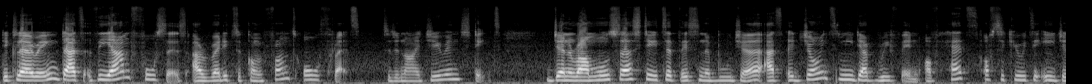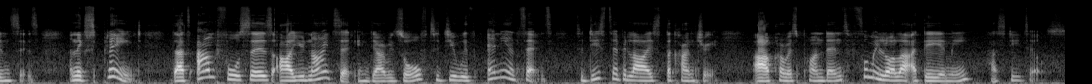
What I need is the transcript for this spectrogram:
declaring that the armed forces are ready to confront all threats to the Nigerian state. General Musa stated this in Abuja at a joint media briefing of heads of security agencies and explained that armed forces are united in their resolve to deal with any attempt to destabilize the country. Our correspondent Funmilola Adeyemi has details.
